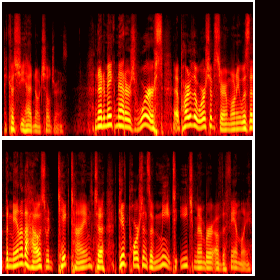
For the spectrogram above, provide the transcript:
because she had no children. Now, to make matters worse, uh, part of the worship ceremony was that the man of the house would take time to give portions of meat to each member of the family.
